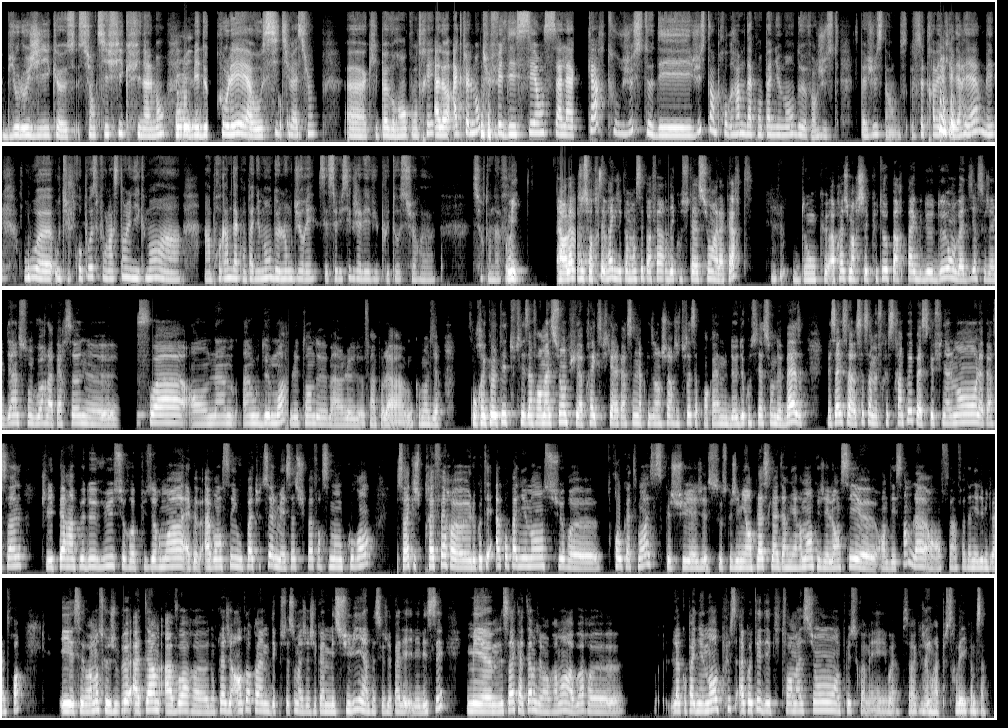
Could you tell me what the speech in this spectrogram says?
biologique, euh, scientifique finalement, Oui, mais de coller aux situations euh, qu'ils peuvent rencontrer. Alors actuellement, tu fais des séances à la carte ou juste des, juste un programme d'accompagnement de, enfin juste, c'est pas juste, hein, on sait le travail qu'il y a derrière, mais où, euh, où tu proposes pour l'instant uniquement un, un programme d'accompagnement de longue durée. C'est celui-ci que j'avais vu plutôt sur, sur ton offre. Oui. Alors là, en train- c'est vrai que j'ai commencé par faire des consultations à la carte. Mhm. Donc, euh, après, je marchais plutôt par pack de deux, on va dire, parce que j'aime bien son, voir la personne euh, deux fois en un, un ou deux mois, le temps de, ben, le, enfin, pour la, comment dire, pour récolter toutes les informations, puis après expliquer à la personne la prise en charge et tout ça, ça prend quand même deux, deux consultations de base. Mais c'est vrai que ça, ça, ça me frustre un peu parce que finalement, la personne, je les perds un peu de vue sur euh, plusieurs mois, elles peuvent avancer ou pas toutes seules, mais ça, je suis pas forcément au courant. C'est vrai que je préfère euh, le côté accompagnement sur euh, trois ou quatre mois. C'est ce que je suis, ce que j'ai mis en place là dernièrement, que j'ai lancé euh, en décembre, là, en fin, fin d'année 2023. Et c'est vraiment ce que je veux à terme avoir. euh, donc là, j'ai encore quand même des consultations, mais j'ai quand même mes suivis, hein, parce que je vais pas les, les laisser. Mais euh, c'est vrai qu'à terme, j'aimerais vraiment avoir euh, l'accompagnement plus à côté des petites formations en plus, quoi. Mais voilà, c'est vrai que j'aimerais plus travailler comme ça.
